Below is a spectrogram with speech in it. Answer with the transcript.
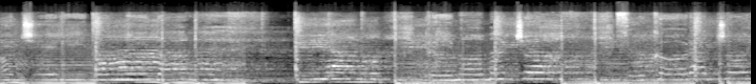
Oggi ritorni da lei. Primo maggio, ancora.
